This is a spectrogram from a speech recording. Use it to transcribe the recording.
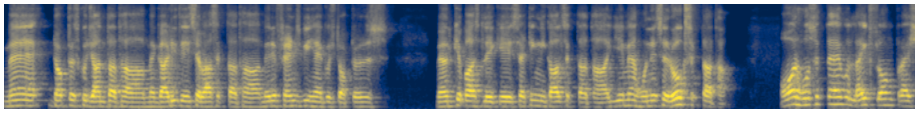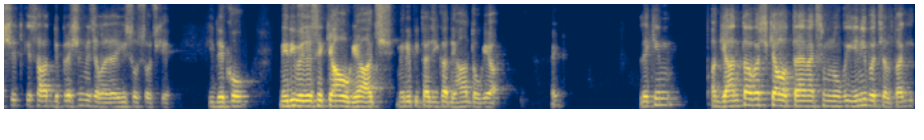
मैं डॉक्टर्स को जानता था, मैं गाड़ी तेज चला सकता था, मेरे फ्रेंड्स भी हैं कुछ डॉक्टर्स मैं उनके पास लेके सेटिंग निकाल सकता था, ये मैं होने से रोक सकता था। और हो सकता है वो लाइफ लॉन्ग प्रायश्चित के साथ डिप्रेशन में चला जाए, ये सोच सोच के कि देखो, मेरी वजह से क्या हो गया आज? मेरे पिताजी का देहांत हो गया राइट लेकिन अज्ञानतावश क्या होता है मैक्सिमम लोगों को ये नहीं पता चलता कि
